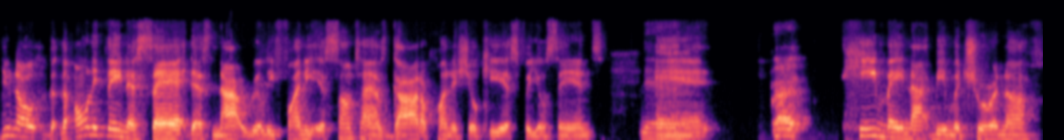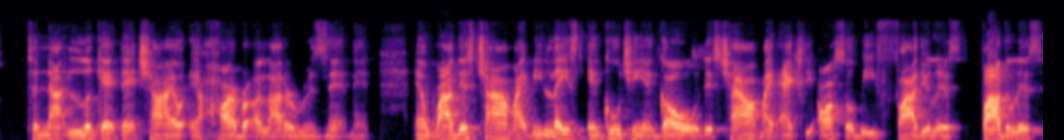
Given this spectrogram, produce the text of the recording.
You know, the, the only thing that's sad that's not really funny is sometimes God will punish your kids for your sins. yeah. And Right. he may not be mature enough to not look at that child and harbor a lot of resentment. And while this child might be laced in Gucci and gold, this child might actually also be fatherless, fatherless,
